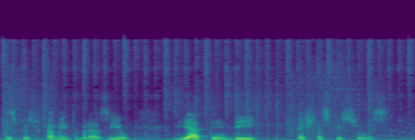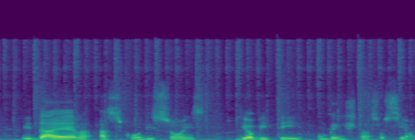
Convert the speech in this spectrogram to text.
especificamente o Brasil, de atender estas pessoas, de dar a ela as condições de obter um bem-estar social.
